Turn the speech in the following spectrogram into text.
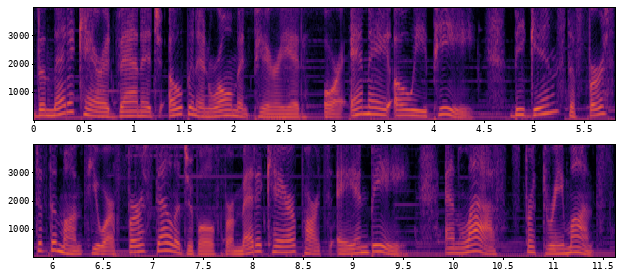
The Medicare Advantage Open Enrollment Period, or MAOEP, begins the first of the month you are first eligible for Medicare Parts A and B and lasts for three months.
